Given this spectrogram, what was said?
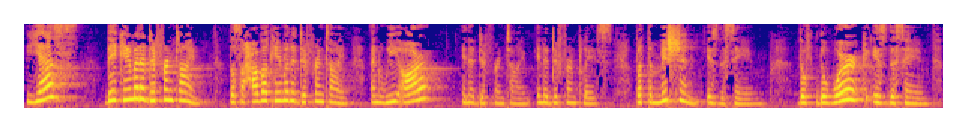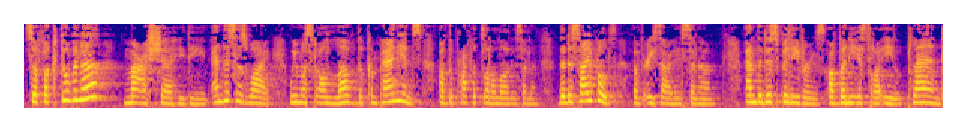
Yes, they came at a different time. The Sahaba came at a different time. And we are in a different time, in a different place. But the mission is the same. The, the work is the same. So فَاكْتُبْنَا مَعَ الشَّاهِدِينَ And this is why we must all love the companions of the Prophet ﷺ, the disciples of Isa a.s. and the disbelievers of Bani Israel planned,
